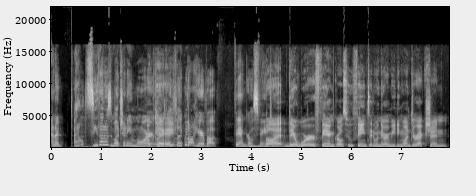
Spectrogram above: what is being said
and i i don't see that as much anymore like, i feel like we don't hear about fangirls fainting But there were fangirls who fainted when they were meeting One Direction.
